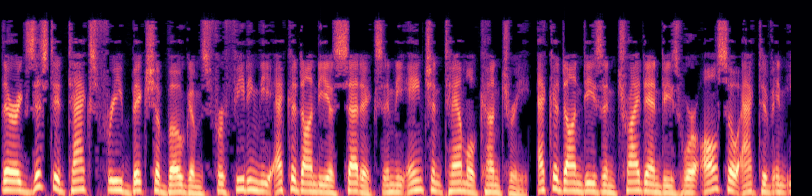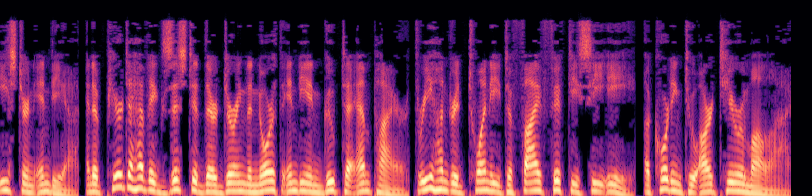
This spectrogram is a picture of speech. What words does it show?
There existed tax-free bhiksha bhogams for feeding the Ekadandi ascetics in the ancient Tamil country. Ekadandis and Tridandis were also active in eastern India, and appear to have existed there during the North Indian Gupta Empire 320 to 550 CE, according to R. Tirumalai.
